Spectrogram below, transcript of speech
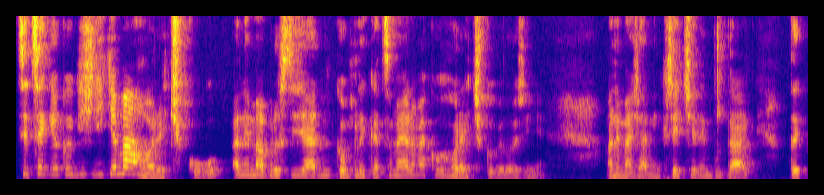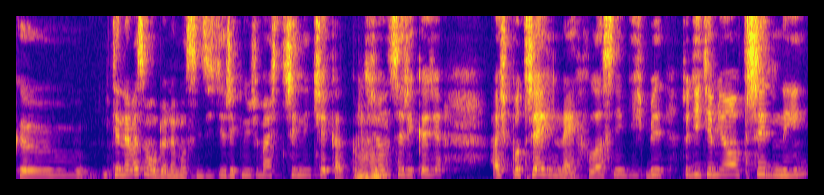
sice jako když dítě má horečku a nemá prostě žádný komplikace, má jenom jako horečku vyloženě a nemá žádný křeče nebo tak, tak uh, tě nevezmou do nemocnice, ti řeknou, že máš tři dny čekat, protože Mhm. on se říká, že až po třech dnech, vlastně když by to dítě mělo tři dny,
